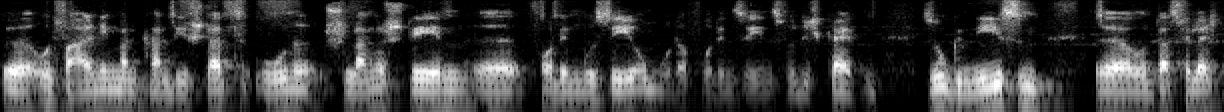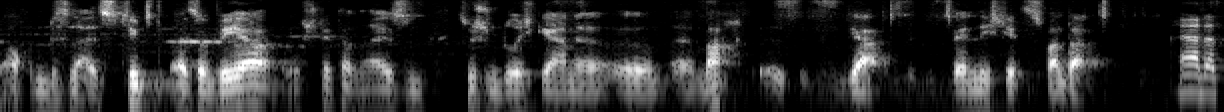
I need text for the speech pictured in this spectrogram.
äh, und vor allen Dingen man kann die Stadt ohne Schlange stehen äh, vor dem Museum oder vor den Sehenswürdigkeiten so genießen äh, und das vielleicht auch ein bisschen als Tipp. Also wer Städtereisen zwischendurch gerne äh, äh, macht, äh, ja, wenn nicht jetzt, wann dann? Ja, das,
